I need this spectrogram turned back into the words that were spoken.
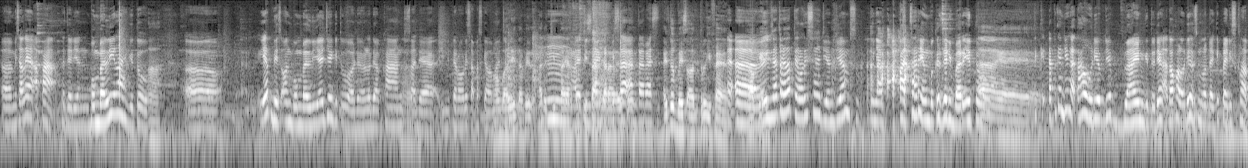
eh, misalnya apa kejadian bom Bali lah gitu. Ah. Eh, ya based on bom Bali aja gitu, ada ledakan, terus ada ini teroris apa segala Ah. Macam. Bali tapi ada Mm, cinta yang ada terpisah cinta yang terpisah itu. antara Ah, itu based on true event. Eh, eh, Oke. misalnya ternyata terorisnya diam-diam punya pacar yang bekerja di bar itu. Ah, iya, iya, iya. Tapi- Tapi kan dia nggak tahu dia dia blind gitu. Dia nggak tahu kalau dia harus meledaki Paddy's Club.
